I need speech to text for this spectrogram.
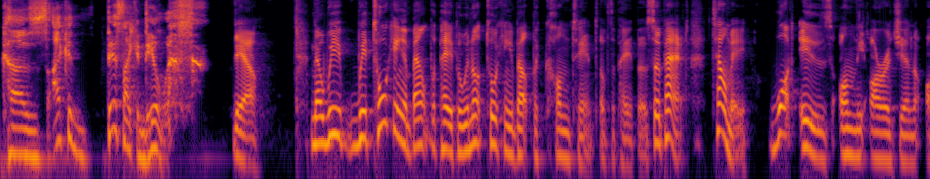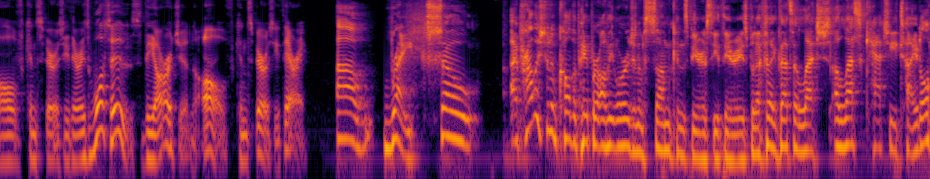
because I could this I can deal with. Yeah, now we we're talking about the paper. We're not talking about the content of the paper. So Pat, tell me what is on the origin of conspiracy theories? What is the origin of conspiracy theory? Uh, right. So I probably should have called the paper on the origin of some conspiracy theories, but I feel like that's a less a less catchy title.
